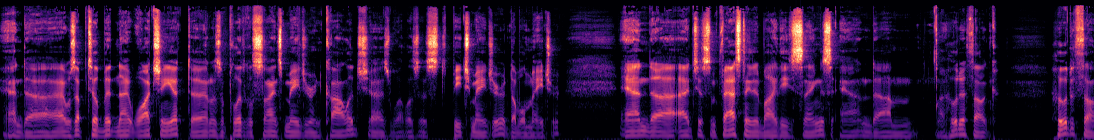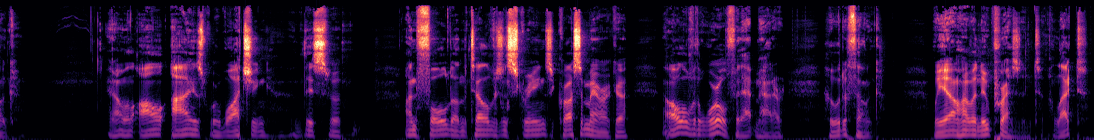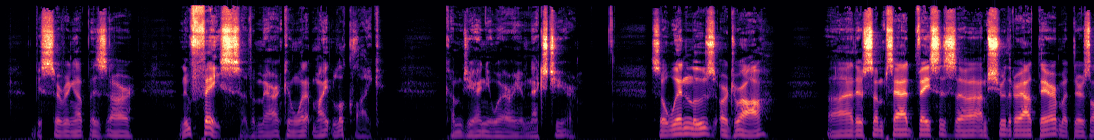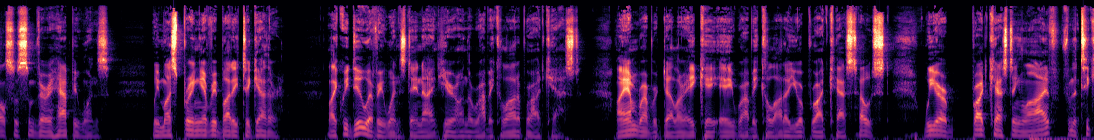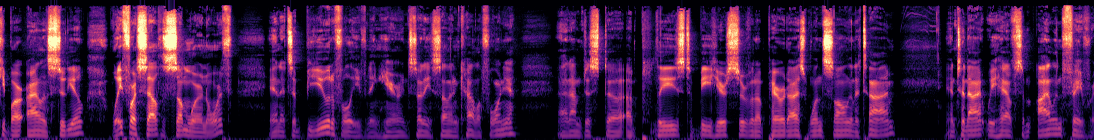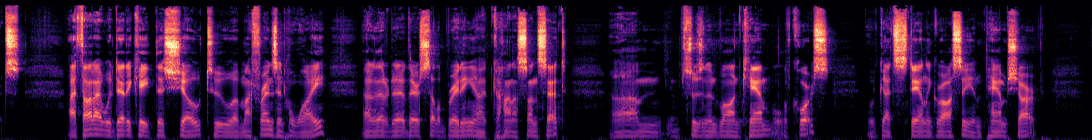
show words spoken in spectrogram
And uh, I was up till midnight watching it. Uh, I was a political science major in college, as well as a speech major, a double major. And uh, I just am fascinated by these things. And um, who'd have thunk? Who'd have thunk? You know, all eyes were watching this uh, unfold on the television screens across America, all over the world for that matter. Who would have thunk? We now have a new president elect, will be serving up as our new face of America and what it might look like come January of next year. So, win, lose, or draw, uh, there's some sad faces, uh, I'm sure, that are out there, but there's also some very happy ones. We must bring everybody together, like we do every Wednesday night here on the Robbie Colada broadcast. I am Robert Deller, aka Robbie Colada, your broadcast host. We are broadcasting live from the Tiki Bar Island studio. Way far south is somewhere north, and it's a beautiful evening here in sunny Southern California. And I'm just uh, I'm pleased to be here serving up paradise one song at a time and tonight we have some island favorites. I thought I would dedicate this show to uh, my friends in Hawaii. Uh, they're, they're celebrating at Kahana Sunset. Um, Susan and Vaughn Campbell, of course. We've got Stanley Grossi and Pam Sharp.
